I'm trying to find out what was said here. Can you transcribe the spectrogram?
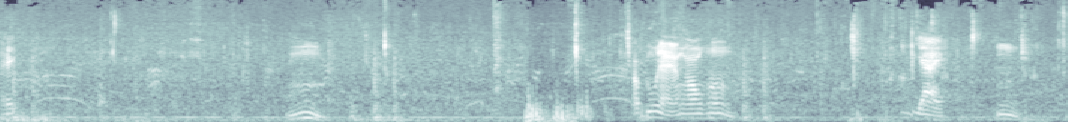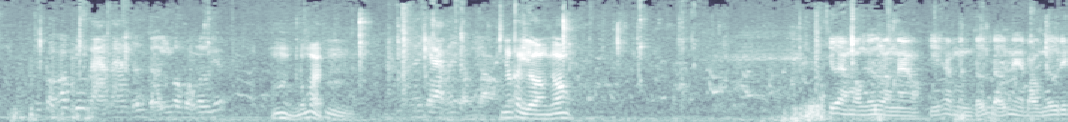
Đấy Ừm. ốc chú này ăn ngon hơn. Dài ừ. Còn ốc chú nào ăn tương tự như con bò ngư á ừ đúng rồi. Ừ. nó da nó giòn giòn nó cái giòn ngon. Chưa ăn bào ngư lần nào. Chỉ hay mình tưởng tượng này bào ngư đi.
